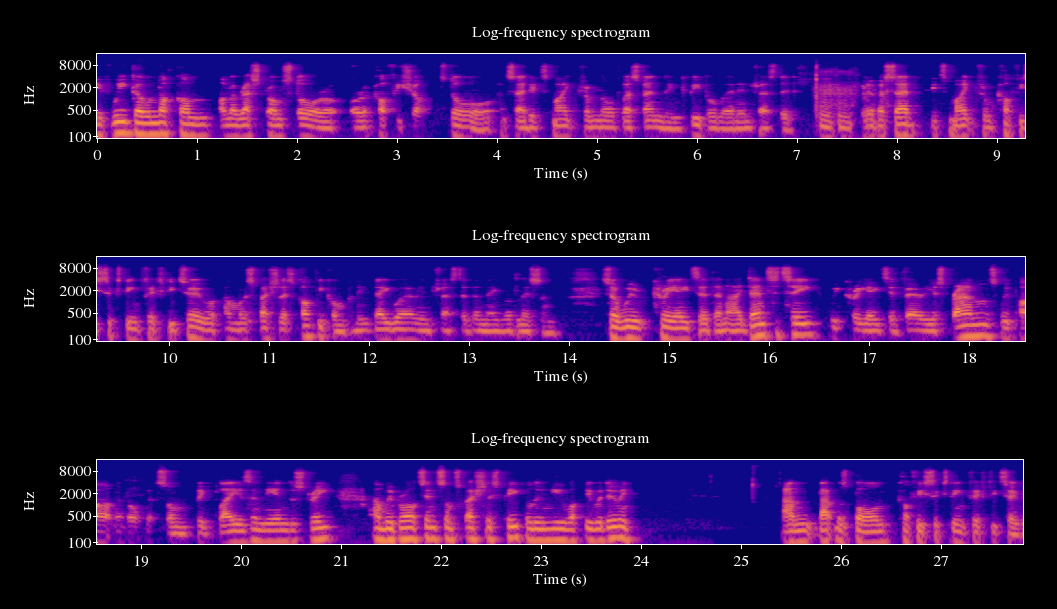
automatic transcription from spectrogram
if we go knock on on a restaurant store or, or a coffee shop store and said it's Mike from Northwest Vending, people weren't interested. hmm But if I said it's Mike from Coffee 1652 and we're a specialist coffee company, they were interested and they would listen. So we created an identity, we created various brands, we partnered up with some big players in the industry, and we brought in some specialist people who knew what they were doing. And that was born Coffee 1652.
